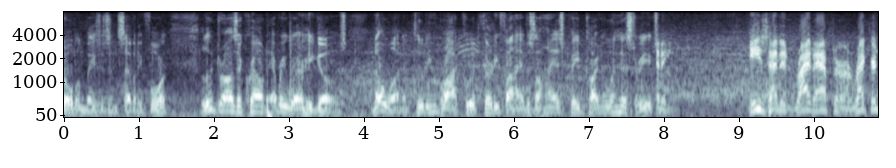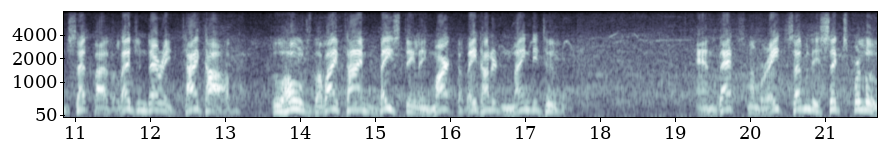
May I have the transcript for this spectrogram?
Stolen bases in 74. Lou draws a crowd everywhere he goes. No one, including Brock, who at 35 is the highest paid Cardinal in history. He's headed right after a record set by the legendary Ty Cobb, who holds the lifetime base stealing mark of 892. And that's number 876 for Lou.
